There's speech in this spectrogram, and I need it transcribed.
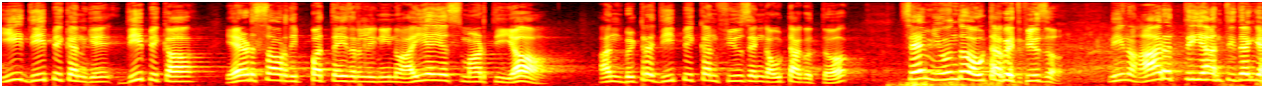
ಈ ದೀಪಿಕನಿಗೆ, ದೀಪಿಕಾ ಎರಡು ಸಾವಿರದ ಇಪ್ಪತ್ತೈದರಲ್ಲಿ ನೀನು ಐ ಎ ಎಸ್ ಮಾಡ್ತೀಯಾ ಅಂದ್ಬಿಟ್ರೆ ದೀಪಿಕನ್ ಫ್ಯೂಸ್ ಹೆಂಗೆ ಔಟ್ ಆಗುತ್ತೋ? ಸೇಮ್ ಇವಂದು ಔಟ್ ಆಗೋಯ್ತು ಫ್ಯೂಸು ನೀನು ಹಾರುತ್ತೀಯಾ ಅಂತಿದ್ದಂಗೆ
